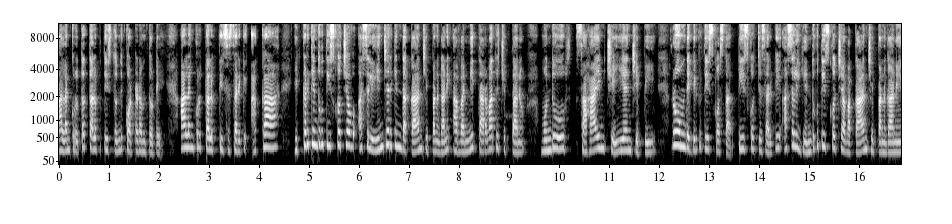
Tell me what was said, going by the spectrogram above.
అలంకృత తలుపు తీస్తుంది కొట్టడంతో అలంకృత తలుపు తీసేసరికి అక్క ఇక్కడికి ఎందుకు తీసుకొచ్చావు? అసలు ఏం జరిగింది అక్క అని చెప్పాను కానీ అవన్నీ తర్వాత చెప్తాను. ముందు సహాయం చెయ్యి అని చెప్పి రూమ్ దగ్గరికి తీసుకొస్తారు. తీసుకొచ్చేసరికి అసలు ఎందుకు తీసుకొచ్చావక్క? అని చెప్పాను కానీ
